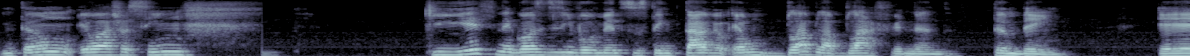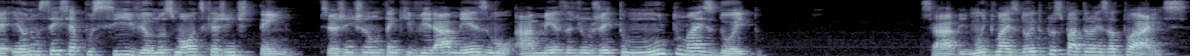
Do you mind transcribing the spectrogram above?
Então, eu acho assim que esse negócio de desenvolvimento sustentável é um blá blá blá, Fernando, também. É, eu não sei se é possível nos moldes que a gente tem, se a gente não tem que virar mesmo a mesa de um jeito muito mais doido, sabe? Muito mais doido para os padrões atuais.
